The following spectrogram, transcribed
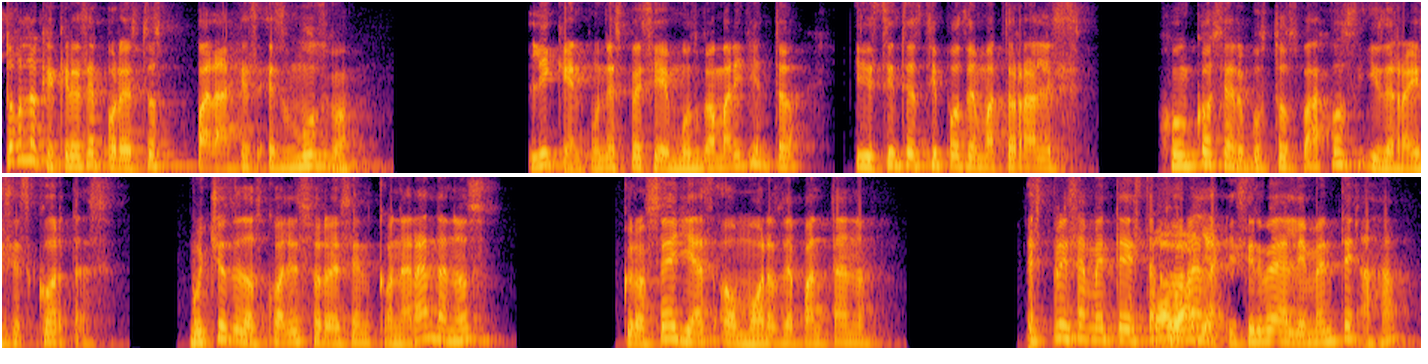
Todo lo que crece por estos parajes es musgo, líquen, una especie de musgo amarillento, y distintos tipos de matorrales, juncos y arbustos bajos y de raíces cortas, muchos de los cuales florecen con arándanos, grosellas o moras de pantano. Es precisamente esta flora la que sirve de alimento. Ajá.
